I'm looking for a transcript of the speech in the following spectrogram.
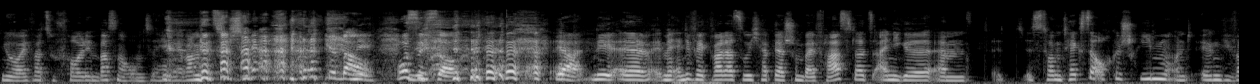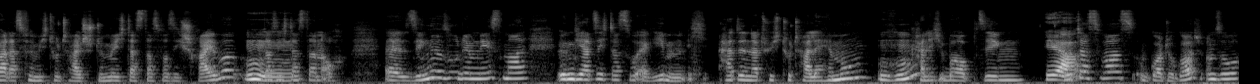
Ja, ich war zu faul, den Bass noch umzuhängen. Der war mir zu schnell. genau, nee, wusste nee. ich doch. ja, nee, äh, im Endeffekt war das so, ich habe ja schon bei Fastlats einige ähm, Songtexte auch geschrieben und irgendwie war das für mich total stimmig, dass das, was ich schreibe, mhm. dass ich das dann auch äh, singe so demnächst mal. Irgendwie hat sich das so ergeben. Ich hatte natürlich totale Hemmung. Mhm. Kann ich überhaupt singen? Ja. Wird das was? Oh Gott, oh Gott und so.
